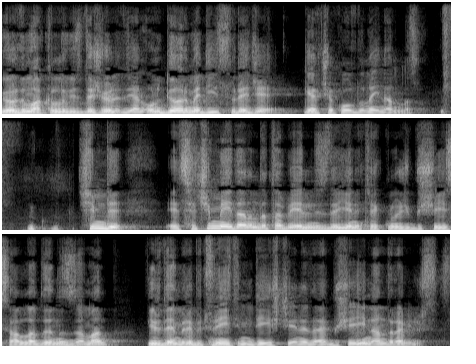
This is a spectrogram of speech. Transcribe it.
Gördüm akıllı bizde şöyle yani onu görmediği sürece gerçek olduğuna inanmaz. Şimdi e, seçim meydanında tabii elinizde yeni teknoloji bir şeyi salladığınız zaman birdenbire bütün eğitimin değişeceğine dair bir şeyi inandırabilirsiniz.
